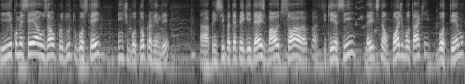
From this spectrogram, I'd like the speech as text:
E comecei a usar o produto, gostei. A gente botou para vender. A princípio até peguei 10 baldes só, fiquei assim. Daí ele disse, não, pode botar aqui, botemos.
